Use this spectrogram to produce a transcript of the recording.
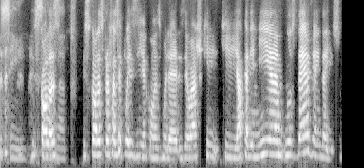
Sim. escolas sim, escolas para fazer poesia com as mulheres. Eu acho que, que a academia nos deve ainda isso.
